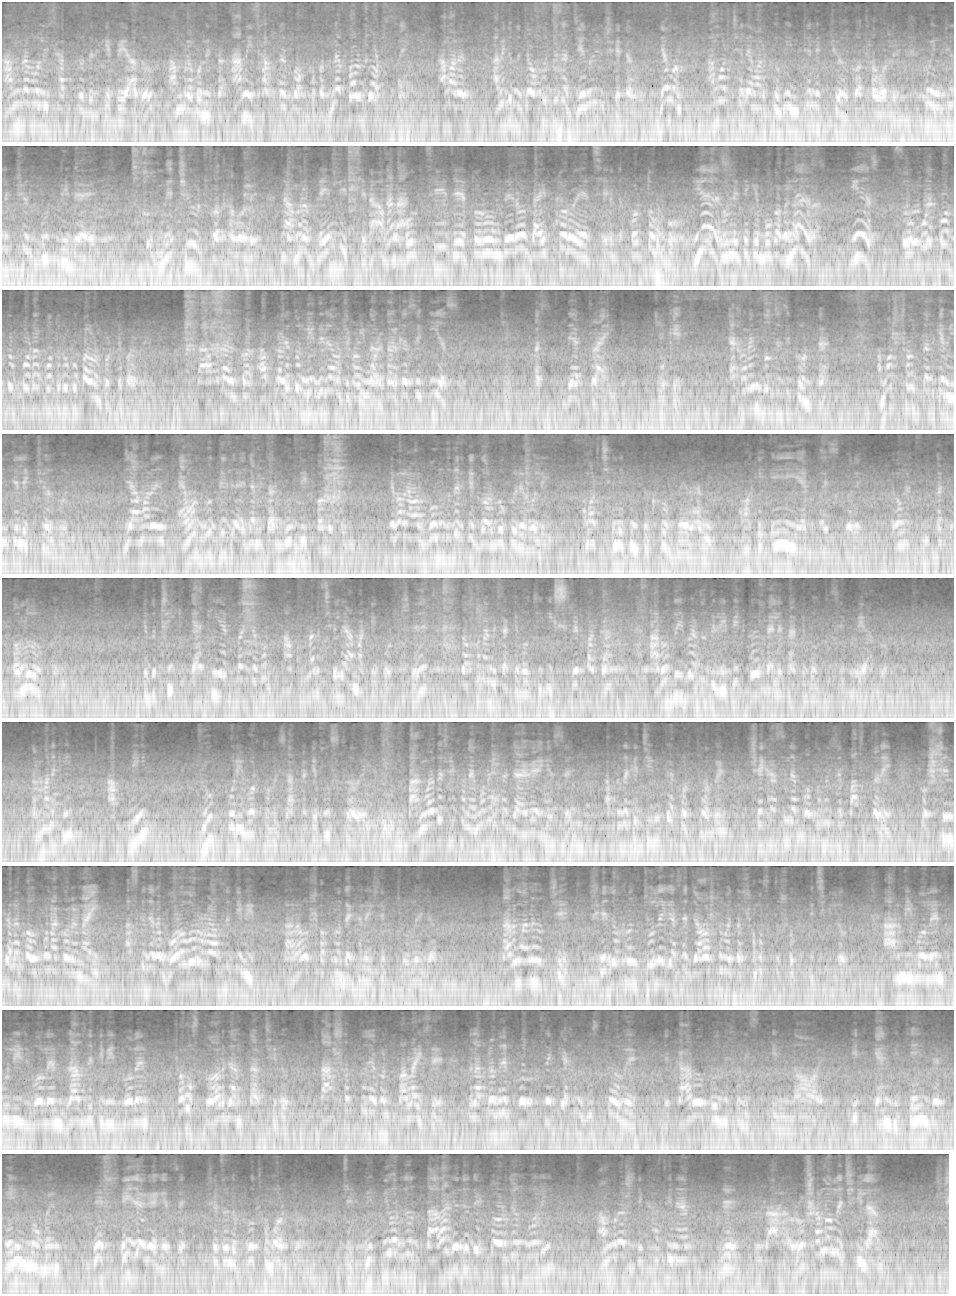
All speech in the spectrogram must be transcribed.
আমরা বলি ছাত্রদেরকে বেয়াদব আমরা বলি আমি ছাত্রের পক্ষপাত না ফর গড সাই আমার আমি কিন্তু যখন যেটা জেনুইন সেটা বলি। যেমন আমার ছেলে আমার খুব ইন্টেলেকচুয়াল কথা বলে খুব ইন্টেলেকচুয়াল বুদ্ধি দেয় খুব ম্যাচিউর কথা বলে। না আমরা ব্লেম দিচ্ছি না আমরা। বলছি যে তরুণদেরও দায়িত্ব রয়েছে কর্তব্য. দুর্নীতিকে মোকাবেলা করা। ওই কর্তব্যটা কতটুকু পালন করতে পারবে? আপনার আপনার তো নিধিরাম সরকার তার কাছে কি আছে। দে আর ট্রাইং ওকে এখন আমি বলতেছি কোনটা? আমার সন্তানকে আমি ইন্টেলেকচুয়াল বলি। যে আমার এমন বুদ্ধি দেয় যে আমি তার বুদ্ধি ফলো করি। এবং আমার বন্ধুদেরকে গর্ব করে বলি, আমার ছেলে কিন্তু খুব মেধাবী, আমাকে এই অ্যাডভাইস করে এবং এখন তাকে ফলোও করি। কিন্তু ঠিক একই অ্যাডভাইস যখন আপনার ছেলে আমাকে করছে, তখন আমি তাকে বলছি ইসরে পাকা আরও দুইবার যদি রিপিট করে, তাহলে তাকে বলতেছি বেয়াদব তার মানে কি? আপনি যুগ পরিবর্তন হয়েছে, আপনাকে বুঝতে হবে। বাংলাদেশ এখন এমন একটা জায়গায় গেছে, আপনাদেরকে চিন্তা করতে হবে। শেখ হাসিনা প্রথম হয়েছে পাঁচ তারিখ কোশ্চিনকালে কল্পনা করে নাই। আজকে যারা বড় বড় রাজনীতিবিদ, তারাও স্বপ্ন দেখেন সে চলে যাবে। তার মানে হচ্ছে সে যখন চলে গেছে যাওয়ার সময় তার সমস্ত শক্তি ছিল। আর্মি বলেন পুলিশ বলেন রাজনীতিবিদ বলেন সমস্ত অর্গান তার ছিল। তার সত্ত্বেও যখন পালাইছে তাহলে আপনাদের প্রত্যেককে এখন বুঝতে হবে যে কারও পজিশন স্থির নয়। It can be change that any moment দেশ সেই জায়গায় গেছে সেটা হলো প্রথম অর্জন। দ্বিতীয় অর্জন তার আগে যদি একটা অর্জন বলি আমরা শেখ হাসিনার যে রোশানলে ছিলাম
